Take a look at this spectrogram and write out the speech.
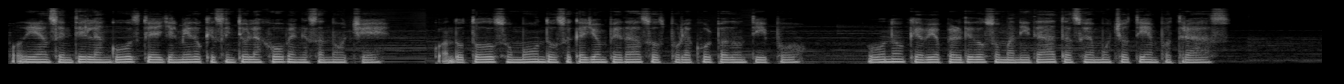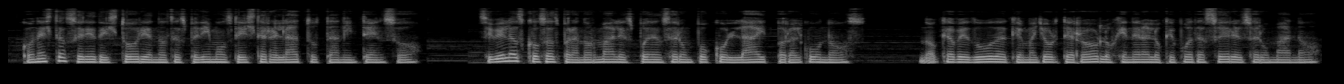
Podían sentir la angustia y el miedo que sintió la joven esa noche, cuando todo su mundo se cayó en pedazos por la culpa de un tipo, uno que había perdido su humanidad hace mucho tiempo atrás. Con esta serie de historias nos despedimos de este relato tan intenso. Si bien las cosas paranormales pueden ser un poco light para algunos, no cabe duda que el mayor terror lo genera lo que pueda ser el ser humano.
